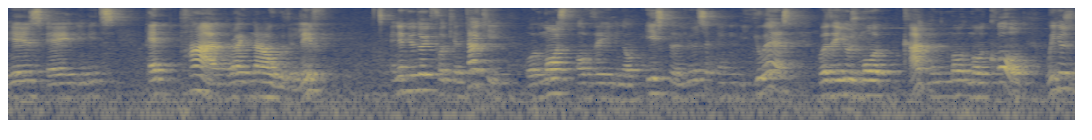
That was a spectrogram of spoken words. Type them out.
is a it's at par right now with the Leaf, and if you do it for Kentucky or most of the you know eastern US, US where they use more carbon, more, more coal, we use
